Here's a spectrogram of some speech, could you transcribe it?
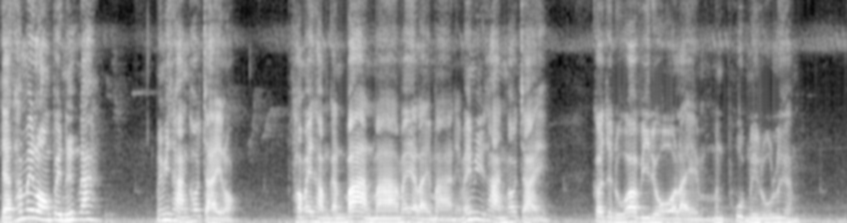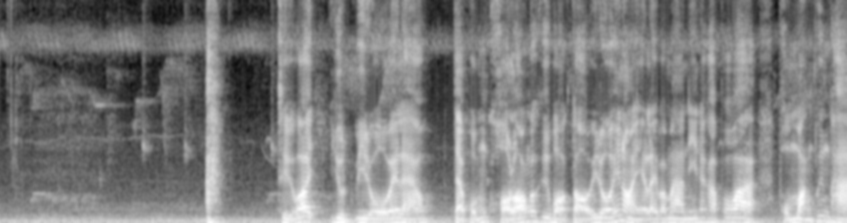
แต่ถ้าไม่ลองไปนึกนะ ไม่มีทางเข้าใจหรอกถ้าไม่ทำกันบ้านมาไม่อะไรมาเนี่ยไม่มีทางเข้าใจ ก็จะดูว่าวิดีโออะไรมันพูดไม่รู้เรื่องอะถือว่าหยุดวิดีโอไว้แล้ว แต่ผมขอร้องก็คือบอกต่อวิดีโอให้หน่อยอะไรประมาณนี้นะครับ เพราะว่าผมหวังพึ่งพา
